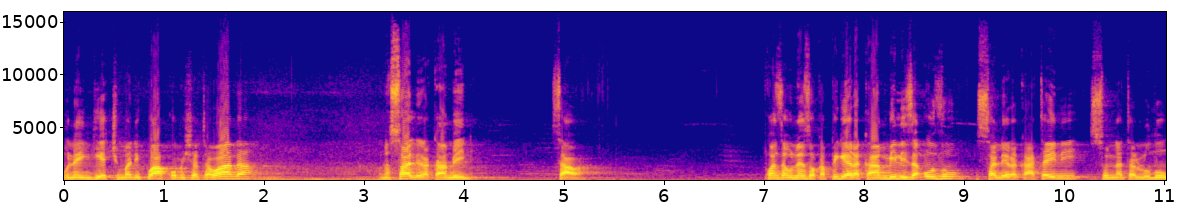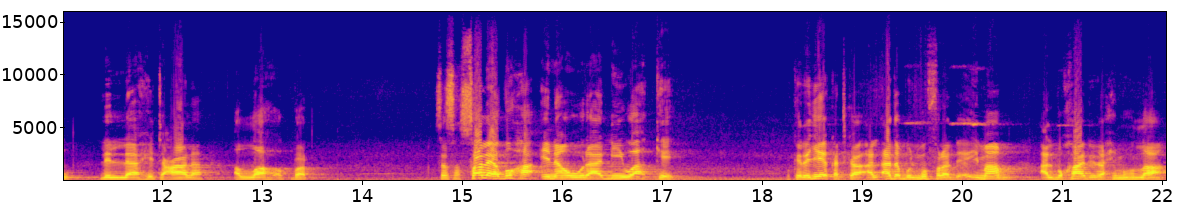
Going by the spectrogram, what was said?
unaingia chumbani kwako umeshatawadha unaswali rakaa mbili. Sawa. Kwanza unaweza ukapiga rakaa mbili za udhu sali rakaataini sunnata ludhu lillahi taala allahu akbar. Sasa sala ya dhuha ina uradi wake. Ukirejea katika aladabu lmufrad ya imam albukhari rahimahullah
